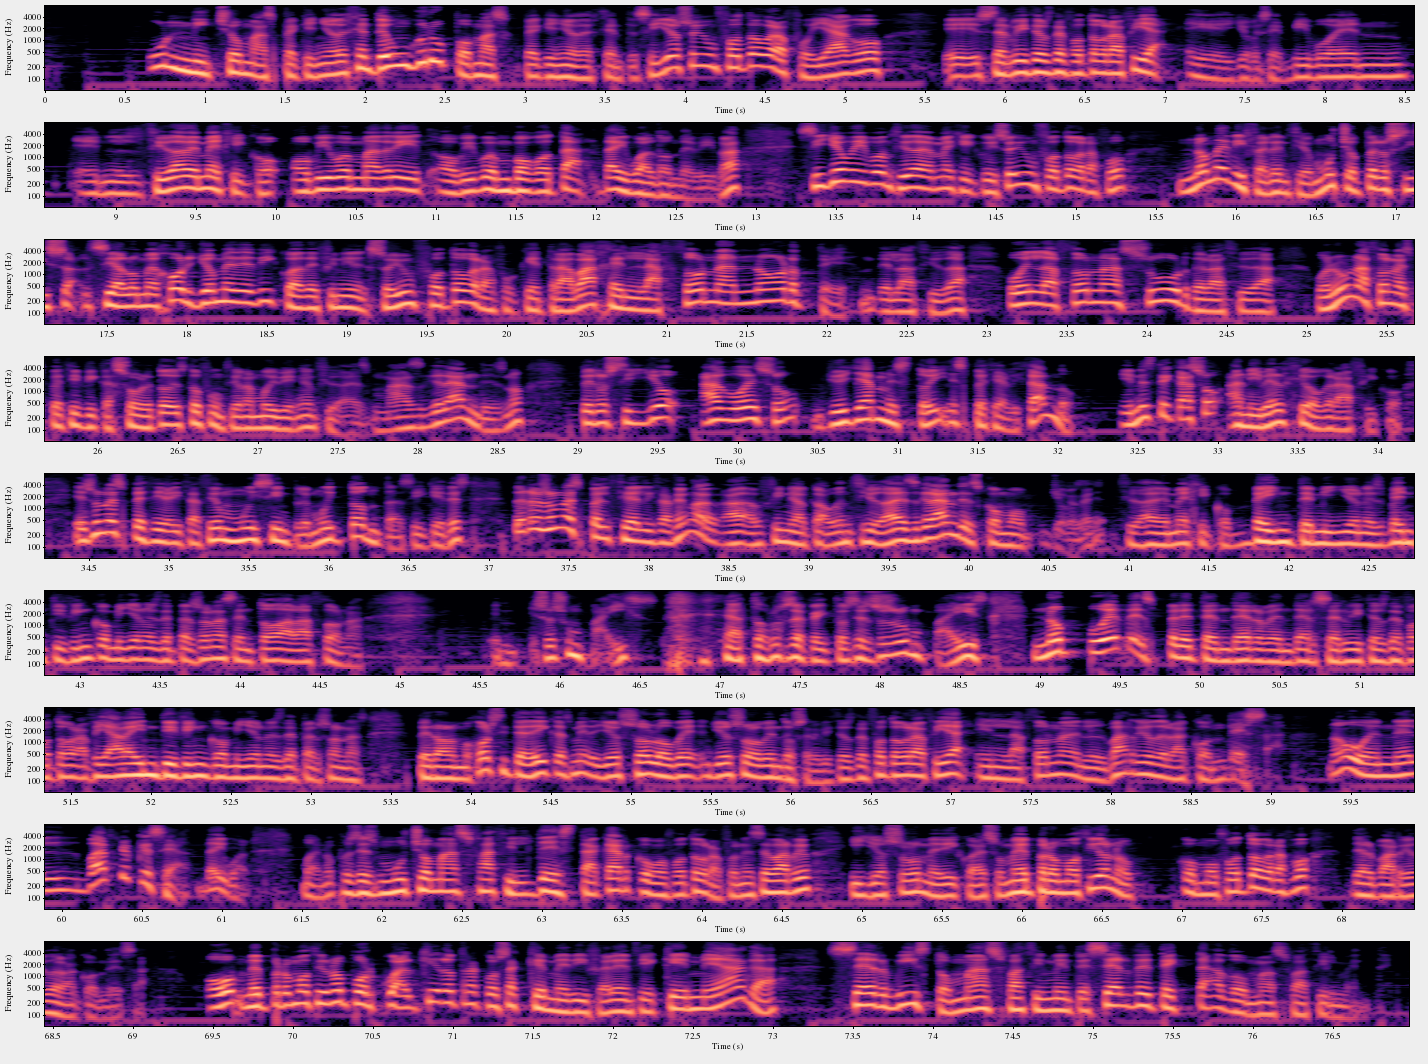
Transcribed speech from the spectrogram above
un nicho más pequeño de gente, un grupo más pequeño de gente. Si yo soy un fotógrafo y hago eh, servicios de fotografía, eh, yo qué sé, vivo en, en Ciudad de México o vivo en Madrid o vivo en Bogotá, da igual donde viva. Si yo vivo en Ciudad de México y soy un fotógrafo, no me diferencio mucho, pero si, si a lo mejor yo me dedico a definir, soy un fotógrafo que trabaja en la zona norte de la ciudad o en la zona sur de la ciudad o en una zona específica, sobre todo esto funciona muy bien en ciudades más grandes, ¿no? Pero si yo hago eso, yo ya me estoy especializando. Y en este caso, a nivel geográfico. Es una especialización muy simple, muy tonta, si quieres, pero es una especialización, al, fin y al cabo, en ciudades grandes como, yo qué sé, Ciudad de México, 20 millones, 25 millones de personas en toda la zona. Em, eso es un país, a todos los efectos, eso es un país. No puedes pretender vender servicios de fotografía a 25 millones de personas, pero a lo mejor si te dedicas, mire, yo solo, yo solo vendo servicios de fotografía en la zona, en el barrio de la Condesa, ¿no? O en el barrio que sea, da igual. Bueno, pues es mucho más fácil destacar como fotógrafo en ese barrio y yo solo me dedico a eso. Me promociono como fotógrafo del barrio de la Condesa o me promociono por cualquier otra cosa que me diferencie, que me haga ser visto más fácilmente, ser detectado más fácilmente.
